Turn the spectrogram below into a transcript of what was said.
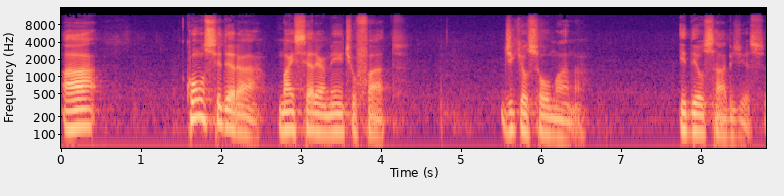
a considerar mais seriamente o fato de que eu sou humano. E Deus sabe disso.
